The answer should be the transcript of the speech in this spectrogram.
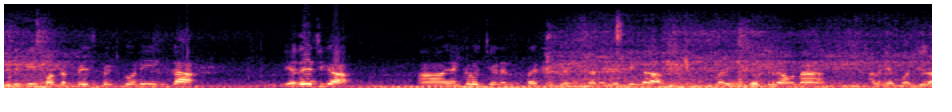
గుడికి కొంత ప్లేస్ పెట్టుకొని ఇంకా యథేచ్ఛగా ఎంకరేజ్ చేయడానికి ప్రయత్నం చేస్తున్నారు ముఖ్యంగా మరి దొడ్డు రమణ అలాగే మంజుల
